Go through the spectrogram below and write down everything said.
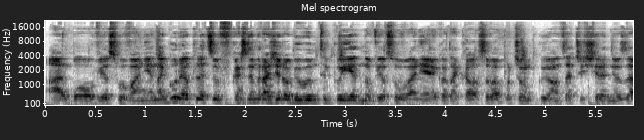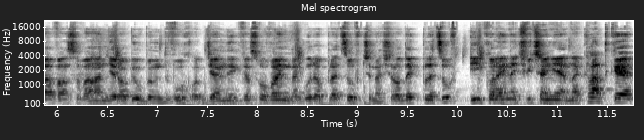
albo wiosłowanie na górę pleców. W każdym razie robiłbym tylko jedno wiosłowanie jako taka osoba początkująca czy średnio zaawansowana. Nie robiłbym dwóch oddzielnych wiosłowań na górę pleców czy na środek pleców. I kolejne ćwiczenie na klatkę.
